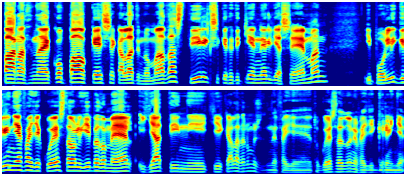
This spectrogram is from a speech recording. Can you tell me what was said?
Παναθηναϊκό πάω και έσε καλά την ομάδα. Στήριξε και θετική ενέργεια σε Έμαν. Η πολύ γκρίνια έφαγε Κουέστα, όλη γήπεδο με ελ για την νίκη. Καλά, δεν νομίζω ότι την έφαγε τον Κουέστα, δεν τον έφαγε η γκρίνια.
